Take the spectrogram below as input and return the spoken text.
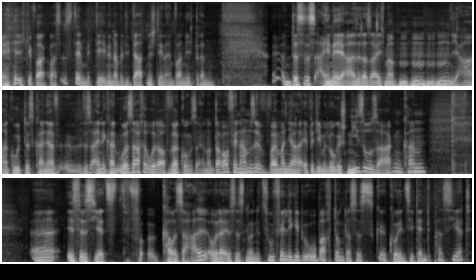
ich gefragt, was ist denn mit denen? Aber die Daten stehen einfach nicht drin. Und das ist das eine, ja. Also da sage ich mal, hm, hm, hm, hm, ja, gut, das kann ja, das eine kann Ursache oder auch Wirkung sein. Und daraufhin haben sie, weil man ja epidemiologisch nie so sagen kann, äh, ist es jetzt kausal oder ist es nur eine zufällige Beobachtung, dass es koinzident passiert?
